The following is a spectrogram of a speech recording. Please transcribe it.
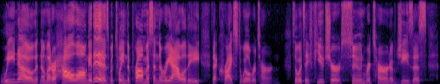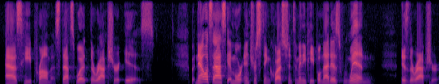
we know that no matter how long it is between the promise and the reality, that Christ will return. So it's a future, soon return of Jesus as he promised. That's what the rapture is. But now let's ask a more interesting question to many people, and that is when is the rapture?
